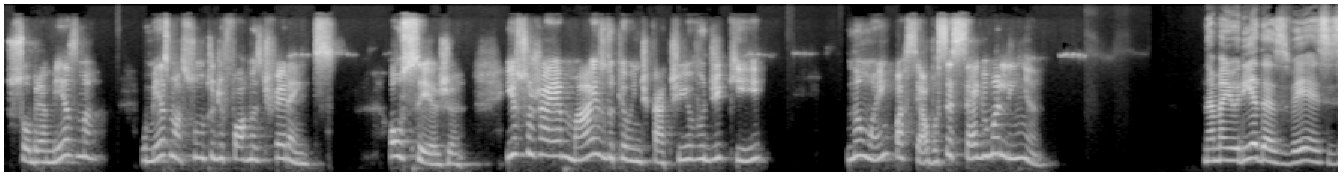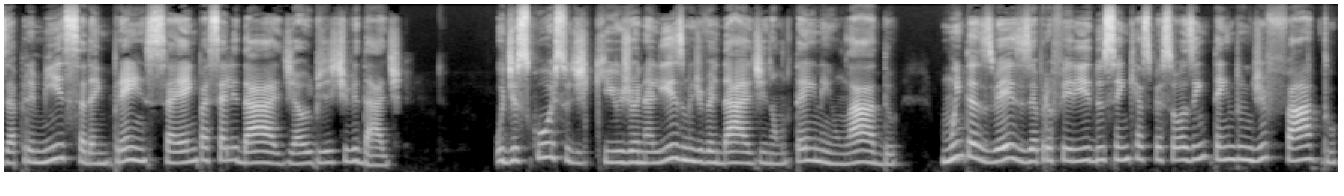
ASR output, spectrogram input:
sobre a mesma, o mesmo assunto de formas diferentes. Ou seja, isso já é mais do que um indicativo de que não é imparcial, você segue uma linha. Na maioria das vezes, a premissa da imprensa é a imparcialidade, a objetividade. O discurso de que o jornalismo de verdade não tem nenhum lado, muitas vezes é proferido sem que as pessoas entendam de fato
